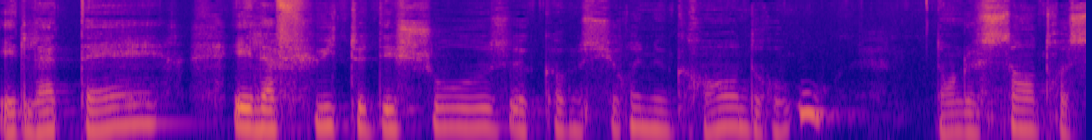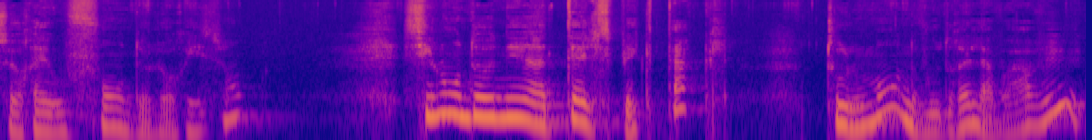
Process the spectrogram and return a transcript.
et de la terre et la fuite des choses comme sur une grande roue dont le centre serait au fond de l'horizon, si l'on donnait un tel spectacle, tout le monde voudrait l'avoir vu.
